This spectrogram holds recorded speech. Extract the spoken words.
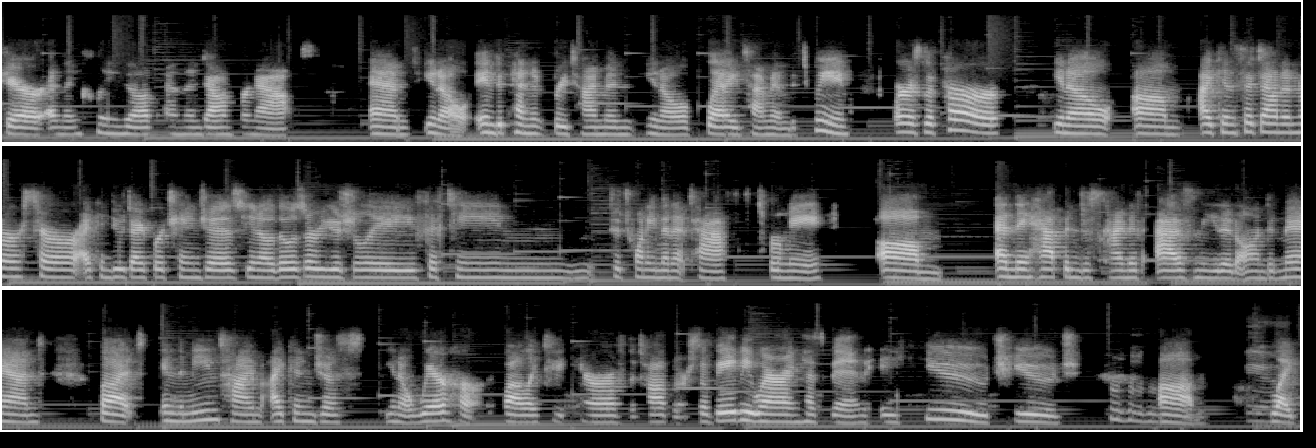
chair and then cleaned up and then down for naps and, you know, independent free time and, you know, play time in between. Whereas with her, you know, um, I can sit down and nurse her. I can do diaper changes. You know, those are usually 15 to 20 minute tasks for me. Um, and they happen just kind of as needed on demand but in the meantime i can just you know wear her while i take care of the toddler so baby wearing has been a huge huge um Yeah. like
